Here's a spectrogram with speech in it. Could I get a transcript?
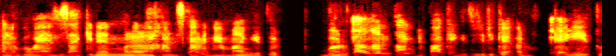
aduh pokoknya susah dan melelahkan sekali memang gitu baru tangan tuh yang dipakai gitu jadi kayak aduh kayak gitu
